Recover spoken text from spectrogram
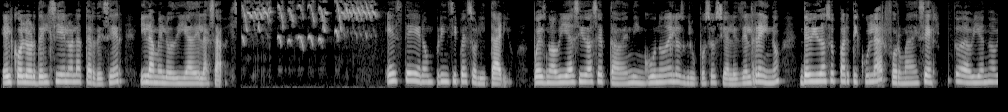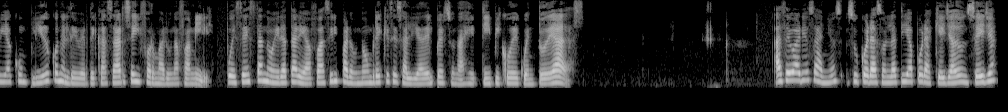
el color del cielo al atardecer y la melodía de las aves. Este era un príncipe solitario, pues no había sido aceptado en ninguno de los grupos sociales del reino debido a su particular forma de ser todavía no había cumplido con el deber de casarse y formar una familia, pues esta no era tarea fácil para un hombre que se salía del personaje típico de cuento de hadas. Hace varios años su corazón latía por aquella doncella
